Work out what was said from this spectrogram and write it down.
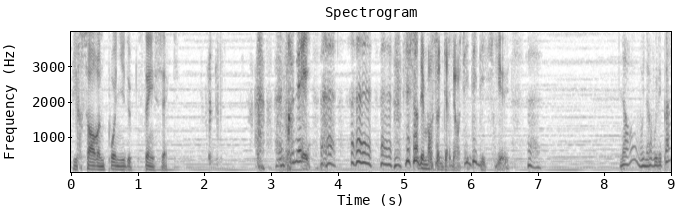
Puis il ressort une poignée de petits insectes. Prenez Ce sont des morceaux de grillon, c'est délicieux. Euh, Non, vous n'en voulez pas?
